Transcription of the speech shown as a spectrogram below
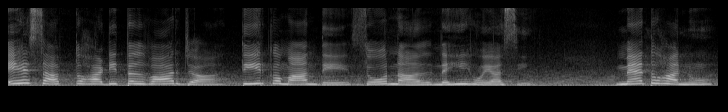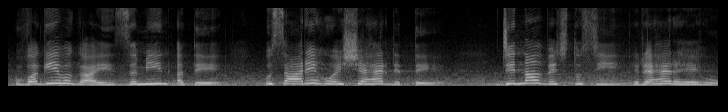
ਇਹ ਸਭ ਤੁਹਾਡੀ ਤਲਵਾਰ ਜਾਂ ਤੀਰ ਕਮਾਨ ਦੇ ਜ਼ੋਰ ਨਾਲ ਨਹੀਂ ਹੋਇਆ ਸੀ। ਮੈਂ ਤੁਹਾਨੂੰ ਵਗੀ ਵਗਾਈ ਜ਼ਮੀਨ ਅਤੇ ਉਸਾਰੇ ਹੋਏ ਸ਼ਹਿਰ ਦਿੱਤੇ, ਜਿਨ੍ਹਾਂ ਵਿੱਚ ਤੁਸੀਂ ਰਹਿ ਰਹੇ ਹੋ।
